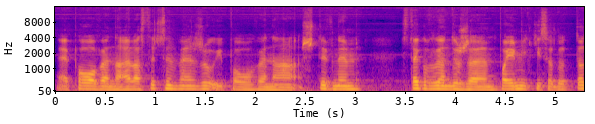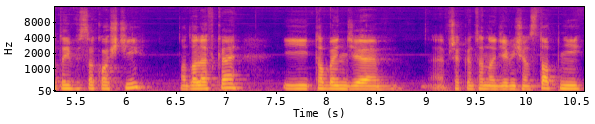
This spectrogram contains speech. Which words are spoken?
e, połowę na elastycznym wężu i połowę na sztywnym. Z tego względu, że pojemniki są do, do tej wysokości na dolewkę i to będzie e, przekręcone o 90 stopni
